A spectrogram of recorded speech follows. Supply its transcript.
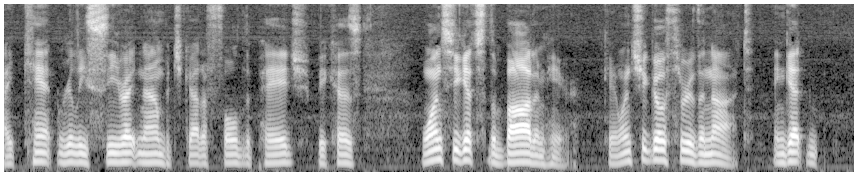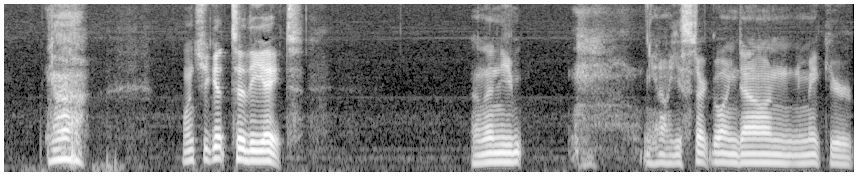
I can't really see right now, but you got to fold the page because once you get to the bottom here, okay, once you go through the knot and get, uh, once you get to the eight, and then you you know, you start going down, you make your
